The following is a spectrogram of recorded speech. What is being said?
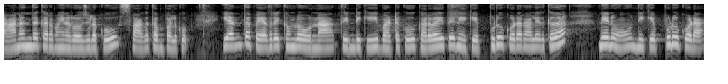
ఆనందకరమైన రోజులకు స్వాగతం పలుకు. ఎంత పేదరికంలో ఉన్నా తిండికి బట్టకు కరువైతే నీకెప్పుడూ కూడా రాలేదు కదా. నేను నీకెప్పుడూ కూడా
